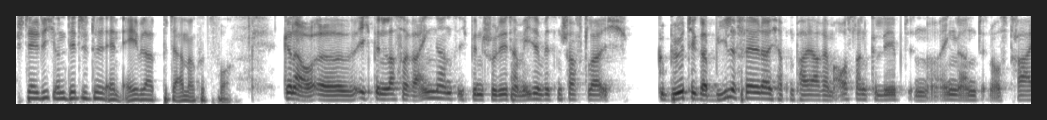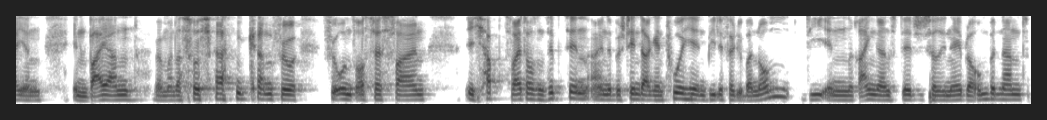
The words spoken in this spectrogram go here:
Stell dich und Digital Enabler bitte einmal kurz vor. Genau, äh, ich bin Lasse Reingans, ich bin studierter Medienwissenschaftler. Ich gebürtiger Bielefelder. Ich habe ein paar Jahre im Ausland gelebt, in England, in Australien, in Bayern, wenn man das so sagen kann, für, für uns Ostwestfalen. Ich habe 2017 eine bestehende Agentur hier in Bielefeld übernommen, die in Rheingans Digital Enabler umbenannt.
